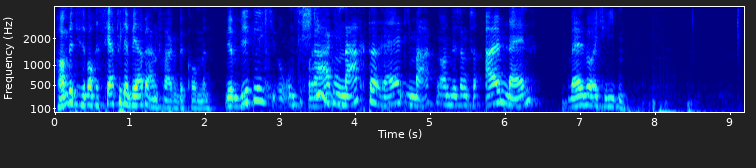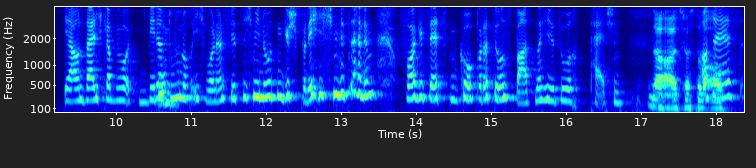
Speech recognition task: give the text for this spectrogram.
haben wir diese Woche sehr viele Werbeanfragen bekommen. Wir haben wirklich uns Stimmt. Fragen nach der Reihe die Marken an. Wir sagen zu allem Nein, weil wir euch lieben. Ja, und weil ich glaube, weder und? du noch ich wollen ein 40 Minuten Gespräch mit einem vorgesetzten Kooperationspartner hier durchpeitschen. Na, jetzt hörst du aber außer auf. Es,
